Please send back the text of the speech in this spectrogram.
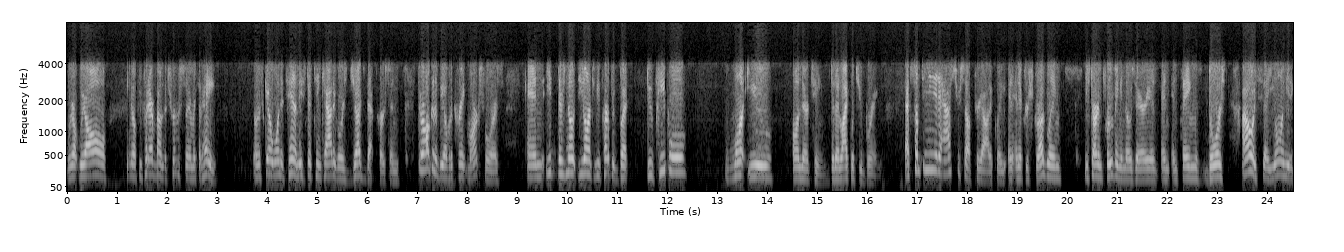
We're we all, you know, if we put everybody on the truth serum and said, hey, on a scale of one to ten, these 15 categories, judge that person. They're all going to be able to create marks for us. And you, there's no, you don't have to be perfect, but do people want you on their team? Do they like what you bring? That's something you need to ask yourself periodically. And, and if you're struggling, you start improving in those areas and, and things, doors. I always say you only need to,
